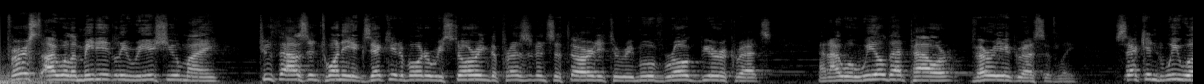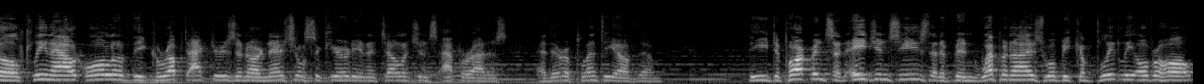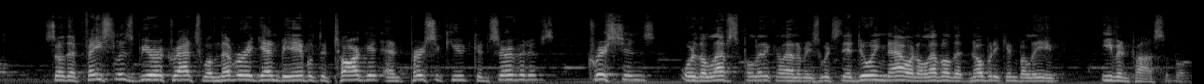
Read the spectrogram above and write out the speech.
First, I will immediately reissue my 2020 executive order restoring the president's authority to remove rogue bureaucrats, and I will wield that power very aggressively. Second, we will clean out all of the corrupt actors in our national security and intelligence apparatus, and there are plenty of them. The departments and agencies that have been weaponized will be completely overhauled so that faceless bureaucrats will never again be able to target and persecute conservatives, Christians, or the left's political enemies, which they're doing now at a level that nobody can believe even possible.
